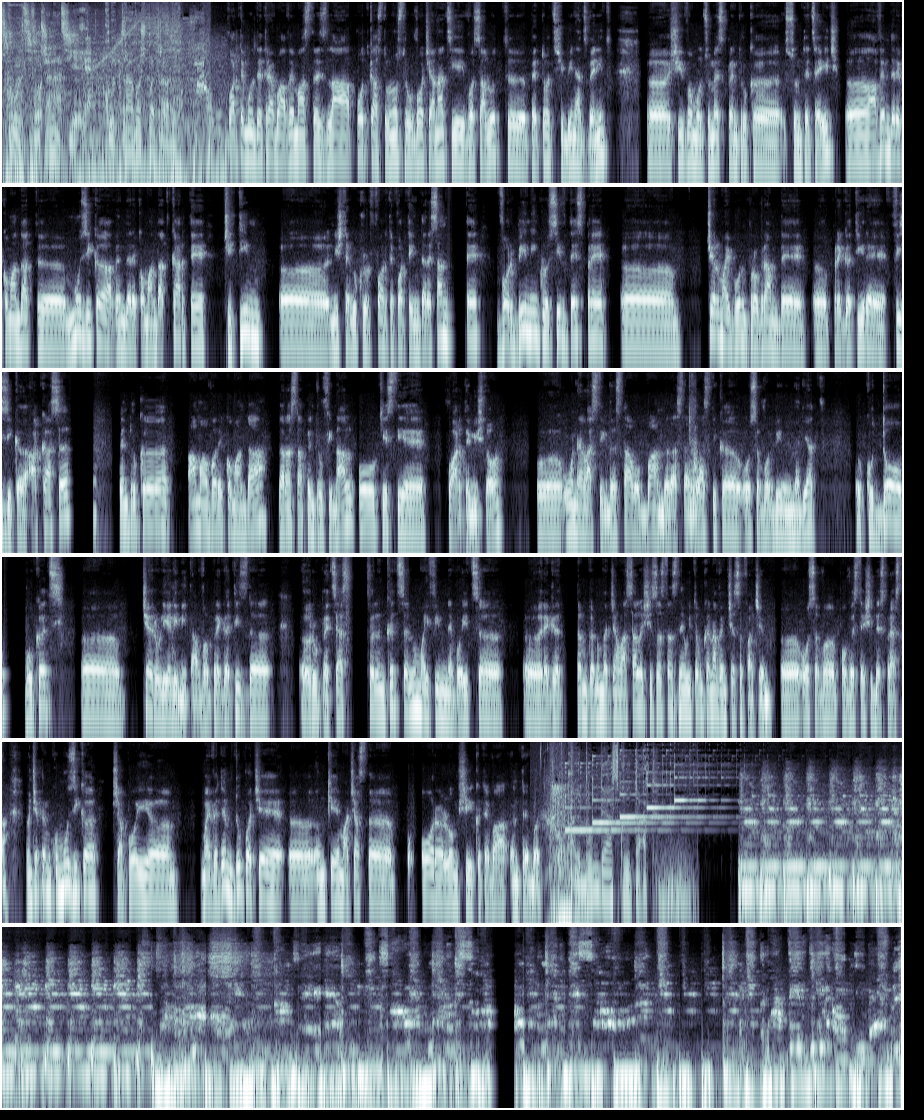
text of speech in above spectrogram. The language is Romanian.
Asculți Vocea Nației cu Dragoș Pătrălu. Foarte mult de treabă avem astăzi la podcastul nostru Vocea Nației. Vă salut uh, pe toți și bine ați venit uh, și vă mulțumesc pentru că sunteți aici. Uh, avem de recomandat muzică, avem de recomandat carte, citim niște lucruri foarte, foarte interesante. Vorbim inclusiv despre cel mai bun program de pregătire fizică acasă, pentru că am a vă recomanda, dar asta pentru final, o chestie foarte mișto, uh, un elastic de ăsta, o bandă de asta elastică, o să vorbim imediat, cu două bucăți, uh, cerul e limita. Vă pregătiți de rupeți, astfel încât să nu mai fim nevoiți să uh, regretăm că nu mergem la sală și să stăm să ne uităm că nu avem ce să facem. O să vă povestesc și despre asta. Începem cu muzică și apoi mai vedem după ce uh, încheiem această oră, luăm și câteva întrebări. Album de ascultat. You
